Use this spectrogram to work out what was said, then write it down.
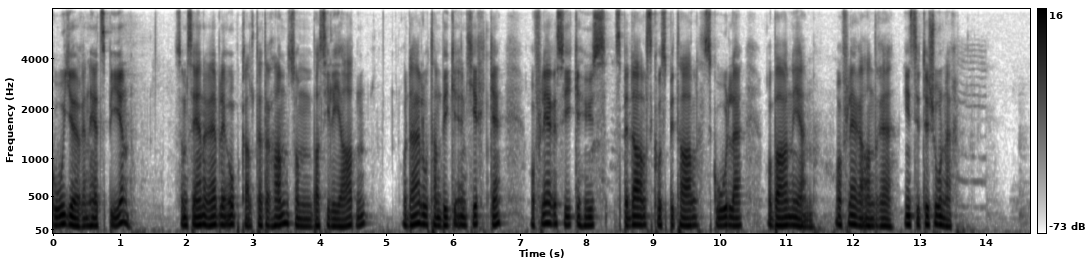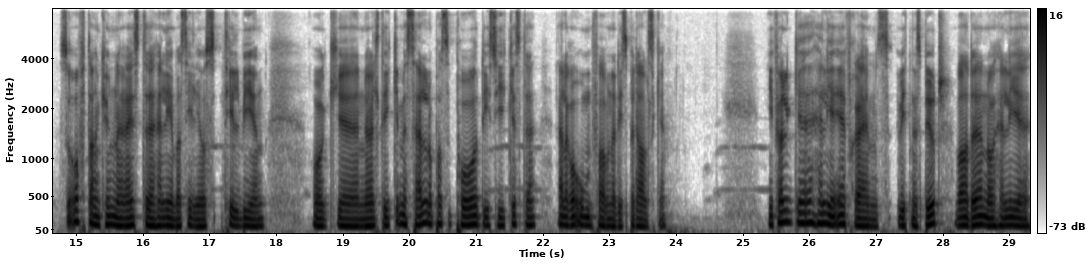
Godgjørenhetsbyen, som senere ble oppkalt etter ham som Basiliaden, og der lot han bygge en kirke og flere sykehus, spedalsk hospital, skole og barnehjem og flere andre institusjoner. Så ofte han kunne reiste hellige Basilios til byen, og eh, nølte ikke med selv å passe på de sykeste eller å omfavne de spedalske. Ifølge hellige Efraims vitnesbyrd var det når hellige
